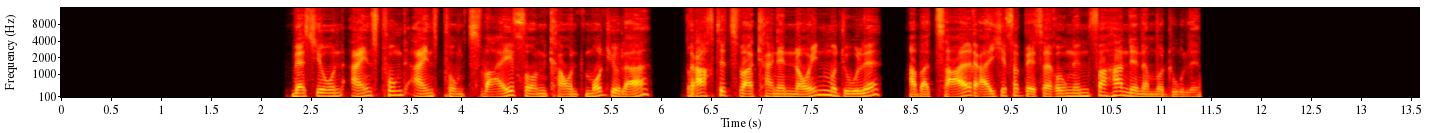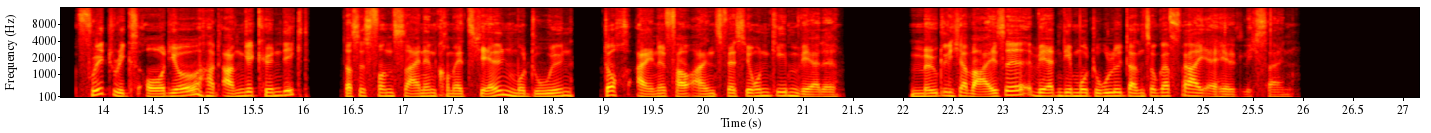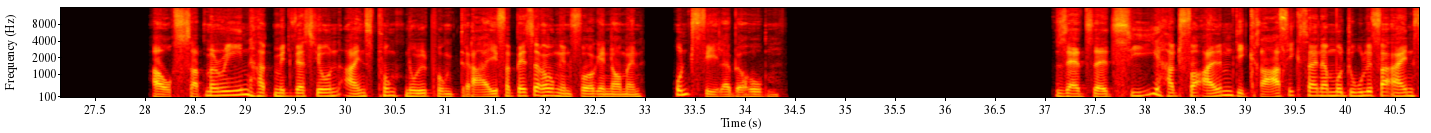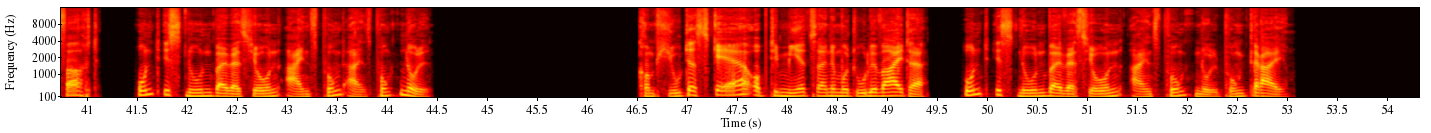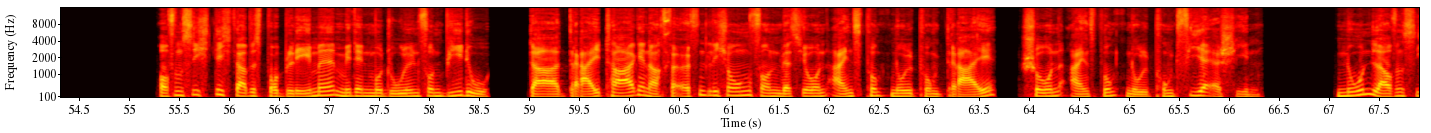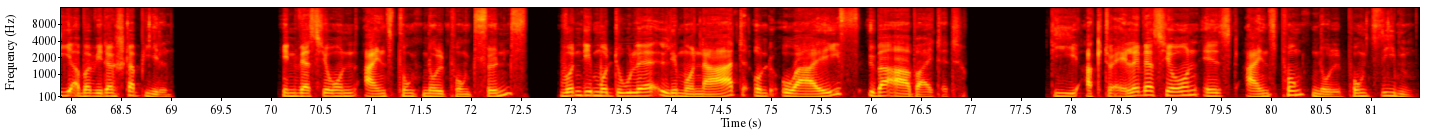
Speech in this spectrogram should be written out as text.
Version 1.1.2 von Count Modular brachte zwar keine neuen Module, aber zahlreiche Verbesserungen vorhandener Module. Friedrichs Audio hat angekündigt, dass es von seinen kommerziellen Modulen doch eine V1-Version geben werde. Möglicherweise werden die Module dann sogar frei erhältlich sein. Auch Submarine hat mit Version 1.0.3 Verbesserungen vorgenommen und Fehler behoben. ZZC hat vor allem die Grafik seiner Module vereinfacht und ist nun bei Version 1.1.0. Computer Scare optimiert seine Module weiter und ist nun bei Version 1.0.3. Offensichtlich gab es Probleme mit den Modulen von Bidu, da drei Tage nach Veröffentlichung von Version 1.0.3 schon 1.0.4 erschien. Nun laufen sie aber wieder stabil. In Version 1.0.5 wurden die Module Limonade und Oaif überarbeitet. Die aktuelle Version ist 1.0.7.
